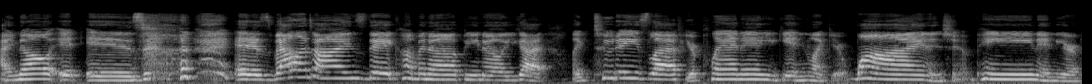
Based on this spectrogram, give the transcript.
I know it is, it is Valentine's Day coming up. You know, you got like two days left you're planning you're getting like your wine and champagne and your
